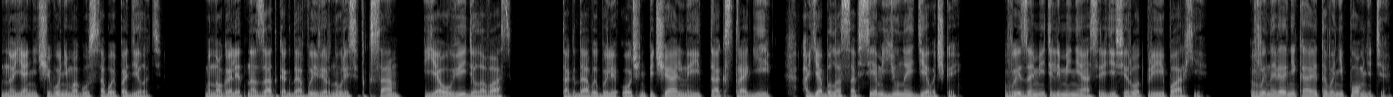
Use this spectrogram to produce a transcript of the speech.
Но я ничего не могу с собой поделать. Много лет назад, когда вы вернулись в КСАМ, я увидела вас. Тогда вы были очень печальны и так строги, а я была совсем юной девочкой. Вы заметили меня среди сирот при епархии. Вы наверняка этого не помните,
